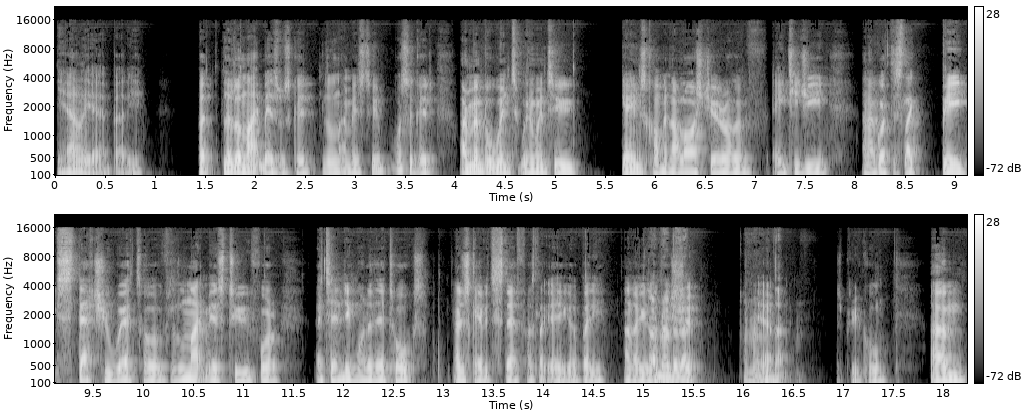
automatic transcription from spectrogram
Yeah, hell yeah, buddy. But Little Nightmares was good. Little Nightmares 2 also good. I remember when, when I went to Gamescom in our last year of ATG, and I got this like big statuette of Little Nightmares 2 for attending one of their talks. I just gave it to Steph. I was like, there you go, buddy. I know you I love this remember shit. I remember Yeah. that. It's pretty cool. Um,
